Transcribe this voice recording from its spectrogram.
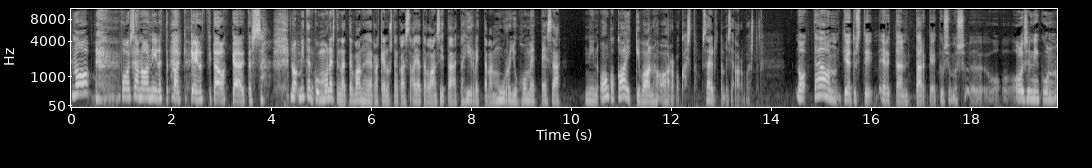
No voi sanoa niin, että kaikki keinot pitää olla käytössä. No miten kun monesti näiden vanhojen rakennusten kanssa ajatellaan sitä, että hirvittävän murju, homepesä, niin onko kaikki vanha arvokasta, säilyttämisen arvoista? No tämä on tietysti erittäin tärkeä kysymys. Olisin niin kuin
